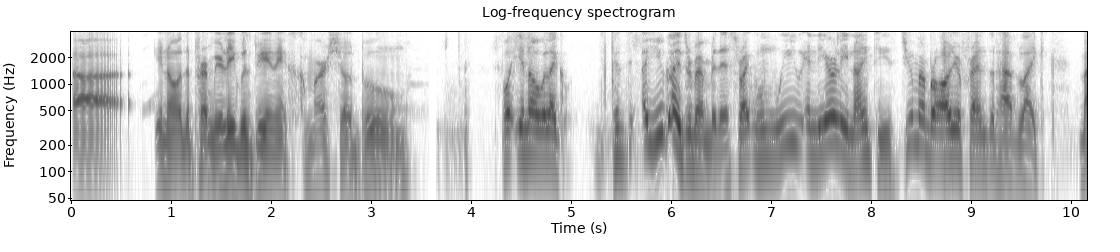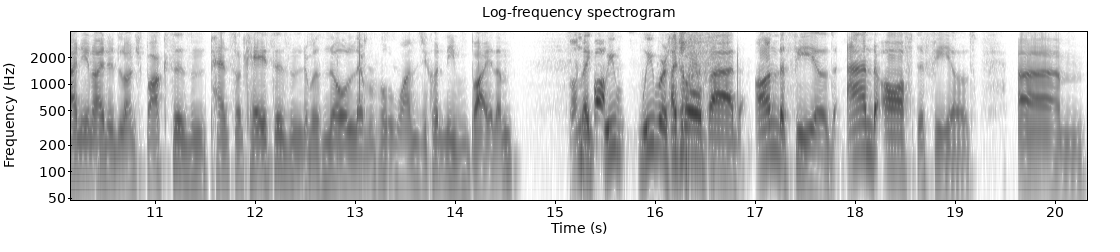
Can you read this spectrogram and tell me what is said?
uh, you know, the Premier League was being a commercial boom. But you know, like, because you guys remember this, right? When we in the early '90s, do you remember all your friends would have like Man United lunch boxes and pencil cases, and there was no Liverpool ones. You couldn't even buy them. Like we we were so bad on the field and off the field. Um,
